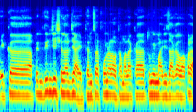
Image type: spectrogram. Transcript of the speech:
एक आपले नितीनजी शेलार जे आहेत त्यांचा फोन आला होता मला का तुम्ही माझी जागा वापरा.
